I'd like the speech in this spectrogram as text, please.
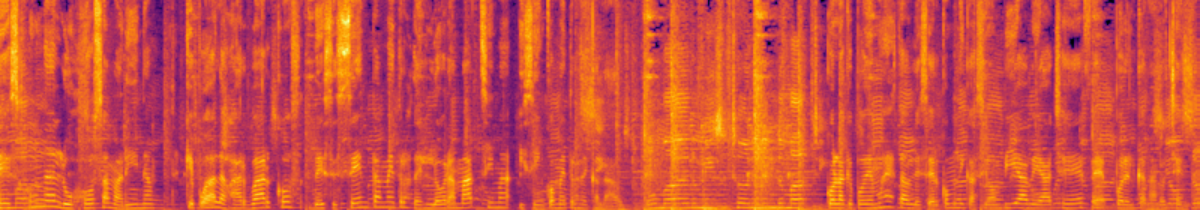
Es una lujosa marina que puede alojar barcos de 60 metros de eslora máxima y 5 metros de calado, con la que podemos establecer comunicación vía VHF por el canal 80.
